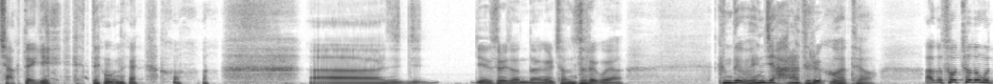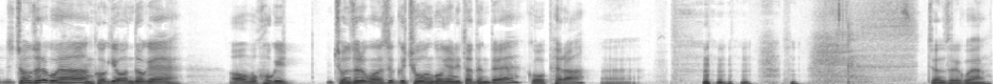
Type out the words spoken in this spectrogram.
작대기 때문에 아, 예술의 전당을 전설의 고향. 근데 왠지 알아들을 것 같아요. 아, 그 서초동 전설의 고향 거기 언덕에 어 뭐 거기 전설의 고향에서 그 좋은 공연 있다던데 그 오페라. 어. 전설의 고향.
